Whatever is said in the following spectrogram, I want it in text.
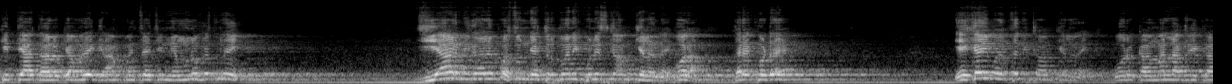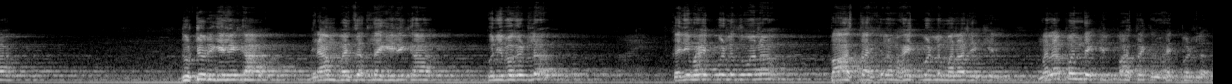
की त्या तालुक्यामध्ये ग्रामपंचायतची नेमणूकच नाही. जी आर निघाल्यापासून नेतृत्वाने कोणीच काम केलं नाही. बोला. खरं खोटं आहे? एकाही माणसाने काम केलं नाही. पोरं कामाला लागले का? ड्युटीवर गेली का? ग्रामपंचायतला गेली का? कुणी बघितलं? कधी माहीत पडलं तुम्हाला? पाच तारखेला माहीत पडलं मला देखील. मला पण देखील पाच तारखेला माहीत पडलं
